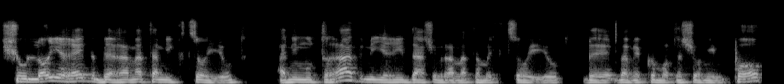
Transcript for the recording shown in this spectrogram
שהוא לא ירד ברמת המקצועיות. אני מוטרד מירידה של רמת המקצועיות במקומות השונים. פה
